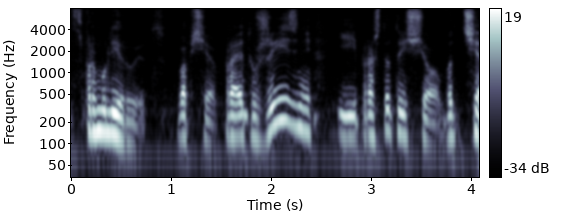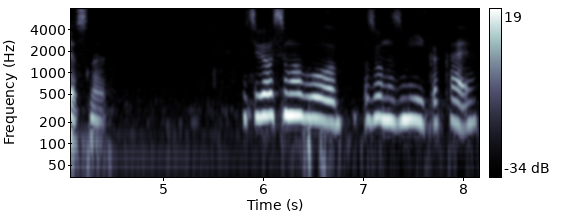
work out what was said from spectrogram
сформулирует вообще про эту жизнь и про что-то еще. Вот честно. У тебя у самого зона змеи какая?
